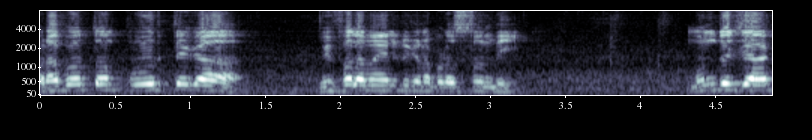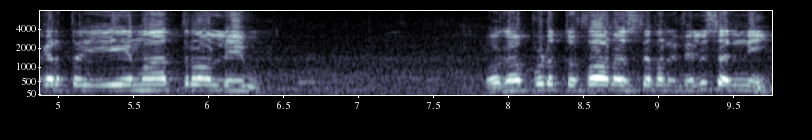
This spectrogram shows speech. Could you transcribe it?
ప్రభుత్వం పూర్తిగా విఫలమైనట్టు కనపడుస్తుంది. ముందు జాగ్రత్తలు ఏమాత్రం లేవు. ఒకప్పుడు తుఫాను వస్తే మనకు తెలుసు అన్నీ.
